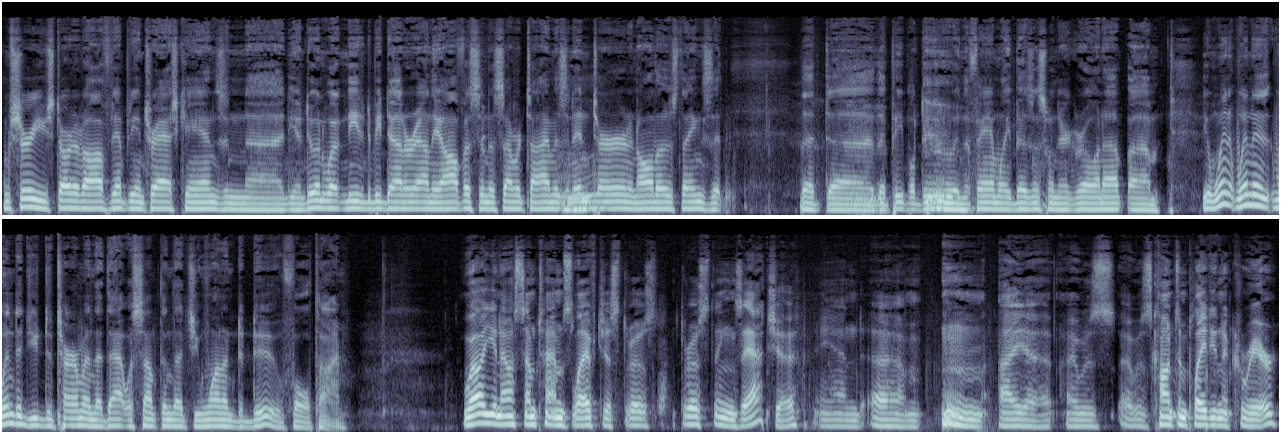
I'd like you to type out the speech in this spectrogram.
I'm sure you started off emptying trash cans and uh, you know doing what needed to be done around the office in the summertime as an Mm-hmm. intern and all those things that that uh, that people do in the family business when they're growing up. Um, you know, when when is when did you determine that that was something that you wanted to do full time? Well, you know, sometimes life just throws throws things at you, and um, I uh, I was I was contemplating a career,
